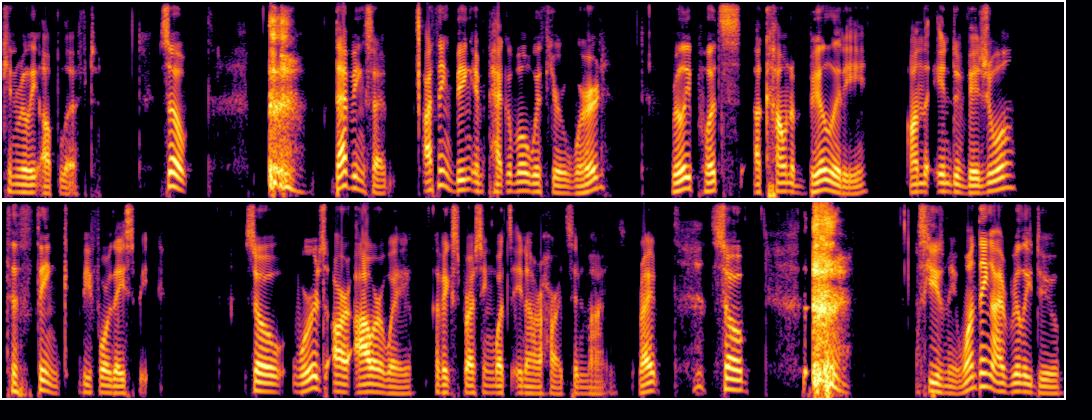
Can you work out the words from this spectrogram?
can really uplift. So, that being said, I think being impeccable with your word really puts accountability on the individual to think before they speak. So, words are our way of expressing what's in our hearts and minds, right? So, excuse me, one thing I really do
